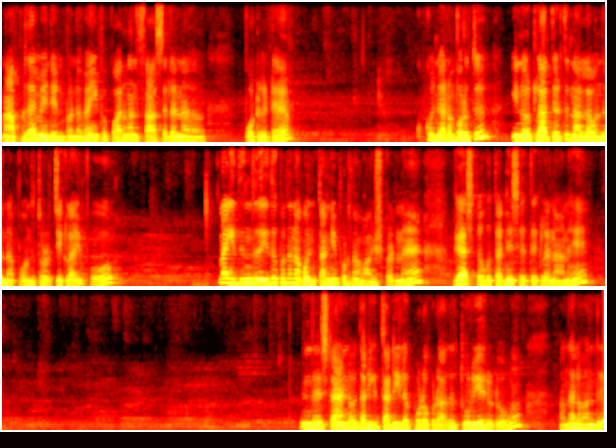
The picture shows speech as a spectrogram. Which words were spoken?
நான் அப்படி தான் மெயின்டைன் பண்ணுவேன். இப்போ பாருங்கள் அந்த சாஸ் எல்லாம் நான் போட்டுக்கிட்டேன். கொஞ்ச நேரம் பொறுத்து இன்னொரு கிளாத் எடுத்து நல்லா வந்து நான் இப்போ வந்து தொடச்சிக்கலாம் இப்போது ஆனால் இது இந்த இதுக்கு வந்து நான் கொஞ்சம் தண்ணி போட்டு தான் வாஷ் பண்ணேன். கேஸ் ஸ்டவ்க்கு தண்ணி சேர்த்துக்கல நான். இந்த ஸ்டாண்டு வந்து அடிக்கடி தண்ணியில் போடக்கூடாது. துரு அதனால் வந்து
